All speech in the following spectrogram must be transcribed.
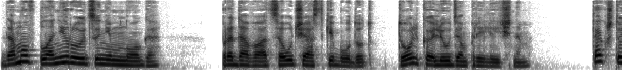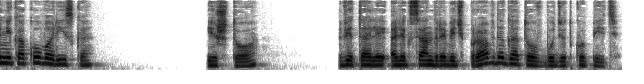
Домов планируется немного. Продаваться участки будут только людям приличным. Так что никакого риска. И что? Виталий Александрович правда готов будет купить?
